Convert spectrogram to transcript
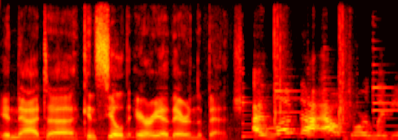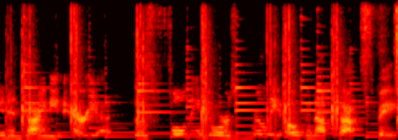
in that uh, concealed area there in the bench. I love that outdoor living and dining area. Those folding doors really open up that space.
